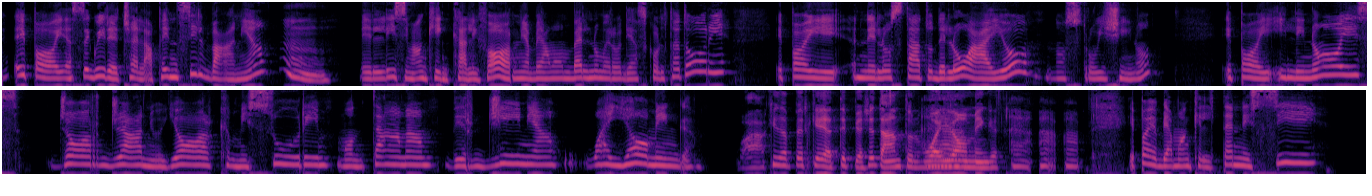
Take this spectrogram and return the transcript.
E poi a seguire c'è la Pennsylvania, Mm, bellissimo anche in California, abbiamo un bel numero di ascoltatori, e poi nello stato dell'Ohio, nostro vicino, e poi Illinois, Georgia, New York, Missouri, Montana, Virginia, Wyoming. wow, chissà perché a te piace tanto il Wyoming. Eh, ah, ah. E poi abbiamo anche il Tennessee,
